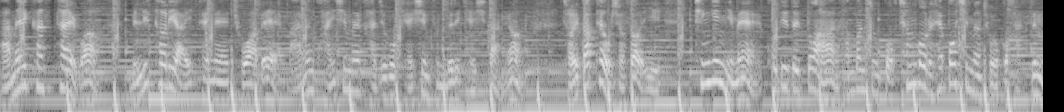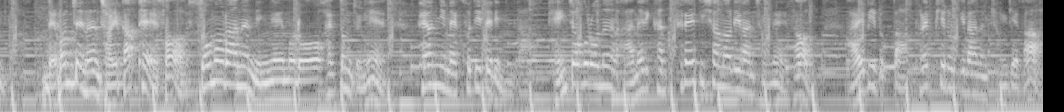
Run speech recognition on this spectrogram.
아메리칸 스타일과 밀리터리 아이템의 조합에 많은 관심을 가지고 계신 분들이 계시다면 저희 카페에 오셔서 이 팅기님의 코디들 또한 한 번쯤 꼭 참고를 해보시면 좋을 것 같습니다. 네 번째는 저희 카페에서 소모라는 닉네임으로 활동 중인 회원님의 코디들입니다. 개인적으로는 아메리칸 트레디셔널이란 장르에서 아이비룩과 프레피룩이라는 경계가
